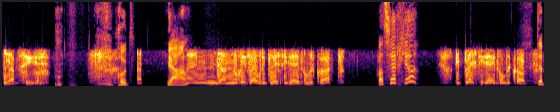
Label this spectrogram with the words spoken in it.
Ja, precies. Goed. Ja, En dan nog iets over die plastic etende kat. wat zeg je? Die plastic etende kat. De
